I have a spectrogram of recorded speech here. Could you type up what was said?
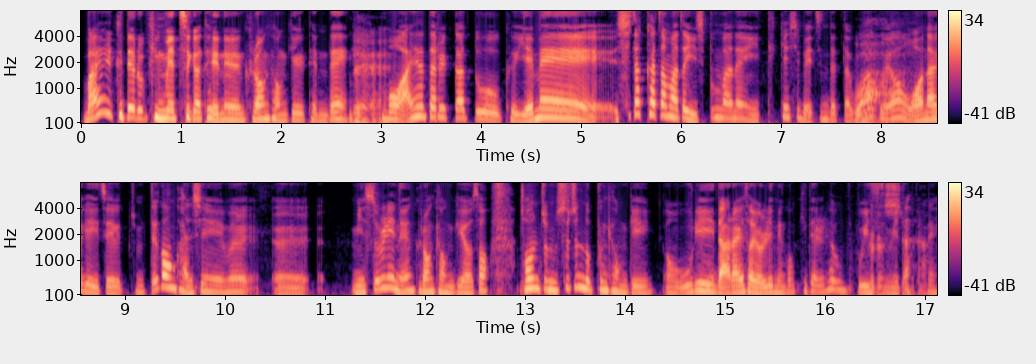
말 그대로 빅매치가 되는 그런 경기일 텐데 네. 뭐 아니나 다를까 또 그 예매 시작하자마자 20분 만에 이 티켓이 매진됐다고 와. 하고요. 워낙에 이제 좀 뜨거운 관심을 어, 미 쏠리는 그런 경기여서 저는 좀 수준 높은 경기 어, 우리나라에서 열리는 거 기대를 해보고 있습니다. 그렇습니다. 네.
